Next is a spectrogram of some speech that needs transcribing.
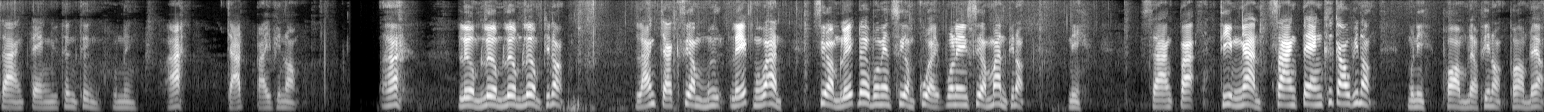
สร้างแต่งอยู่ถึงๆคุณหนึ่งอะ จัดไปพี่น้องอะเริ่มเริ่มเริ่มเริ่มพี่น้องหลังจากเสื่อมมือเล็กมือว่านเสื่อมเล็กด้อบ่แม่นเสื่อมกล้วยบ่แม่นเสื่อมมั่นพี่น้องนี่สร้างปะทีมงานสร้างแตงคือเก่าพี่น้องมือนี้พร้อมแล้วพี่น้องพร้อมแล้ว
